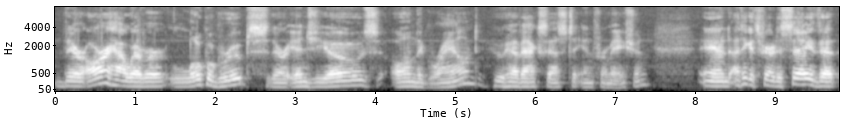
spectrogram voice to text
There are, however, local groups, there are NGOs on the ground who have access to information. And I think it's fair to say that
